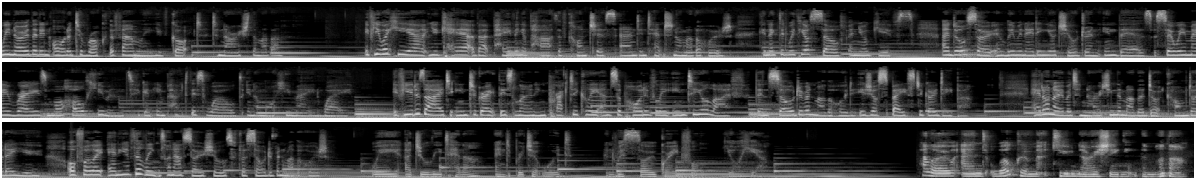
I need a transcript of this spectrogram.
We know that in order to rock the family, you've got to nourish the mother. If you are here, you care about paving a path of conscious and intentional motherhood, connected with yourself and your gifts, and also illuminating your children in theirs so we may raise more whole humans who can impact this world in a more humane way. If you desire to integrate this learning practically and supportively into your life, then Soul Driven Motherhood is your space to go deeper head on over to nourishingthemother.com.au or follow any of the links on our socials for Soul Driven Motherhood. We are Julie Tenner and Bridget Wood, and we're so grateful you're here. Hello and welcome to Nourishing the Mother.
